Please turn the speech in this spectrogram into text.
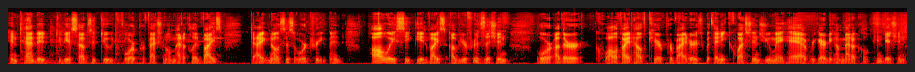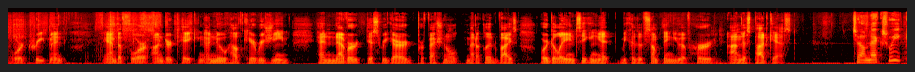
intended to be a substitute for professional medical advice, diagnosis, or treatment. Always seek the advice of your physician or other qualified healthcare providers with any questions you may have regarding a medical condition or treatment and before undertaking a new healthcare regime. And never disregard professional medical advice or delay in seeking it because of something you have heard on this podcast. Till next week.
